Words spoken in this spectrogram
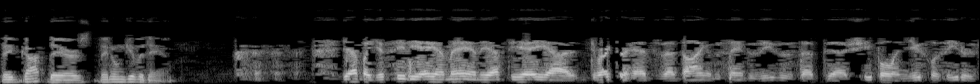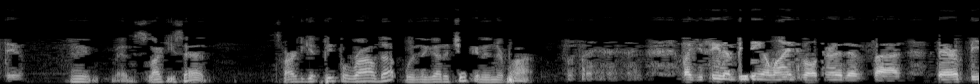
They've got theirs, they don't give a damn. Yeah, but you see the AMA and the FDA uh, director heads uh, dying of the same diseases that uh, sheeple and useless eaters do. Hey, It's like you said. It's hard to get people riled up when they got a chicken in their pot. but you see them beating a line to alternative uh, therapy,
